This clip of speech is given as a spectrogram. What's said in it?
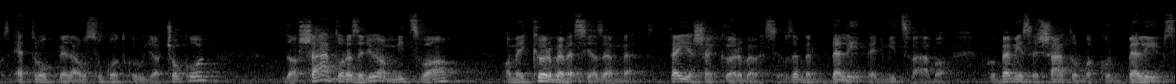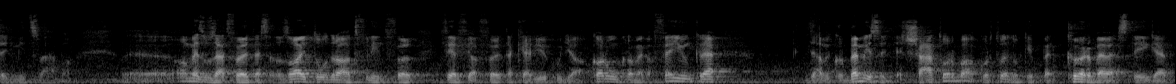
Az etrok például szukottkor ugye a csokor, de a sátor az egy olyan micva, amely körbeveszi az embert. Teljesen körbeveszi. Az ember belép egy micvába. Amikor bemész egy sátorba, akkor belépsz egy micvába. A mezuzát fölteszed az ajtódra, a filint föl, férfiak föltekerjük ugye a karunkra, meg a fejünkre, de amikor bemész egy, egy sátorba, akkor tulajdonképpen körbevesz téged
